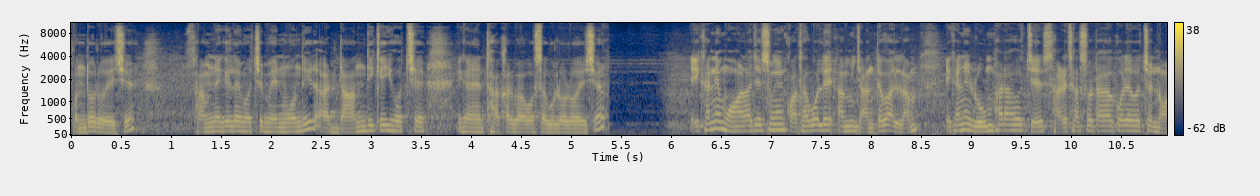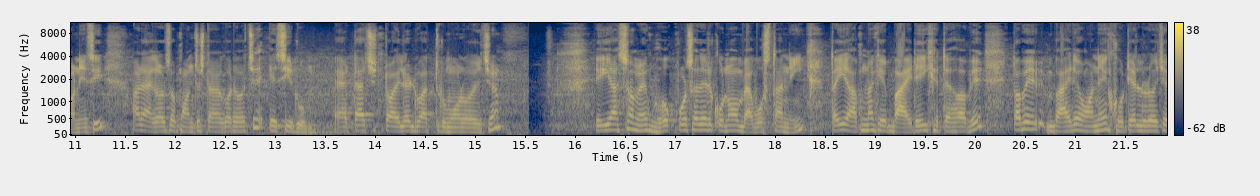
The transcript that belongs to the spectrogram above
বন্ধ রয়েছে। সামনে গেলে হচ্ছে মেন মন্দির আর ডান দিকেই হচ্ছে এখানে থাকার ব্যবস্থাগুলো রয়েছে। এখানে মহারাজের সঙ্গে কথা বলে আমি জানতে পারলাম, এখানে রুম ভাড়া হচ্ছে সাড়ে সাতশো টাকা করে হচ্ছে নন এসি আর এগারোশো পঞ্চাশ টাকা করে হচ্ছে এসি রুম অ্যাটাচ টয়লেট বাথরুমও রয়েছে। এই আশ্রমে ভোগ প্রসাদের কোনো ব্যবস্থা নেই, তাই আপনাকে বাইরেই খেতে হবে। তবে বাইরে অনেক হোটেল রয়েছে,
